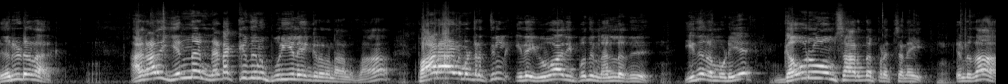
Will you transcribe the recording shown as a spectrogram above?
நெருடலா இருக்கு. அதனால என்ன நடக்குதுன்னு புரியலைங்கிறதுனால தான் பாராளுமன்றத்தில் இதை விவாதிப்பது நல்லது. இது நம்முடைய கௌரவம் சார்ந்த பிரச்சனை என்றுதான்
